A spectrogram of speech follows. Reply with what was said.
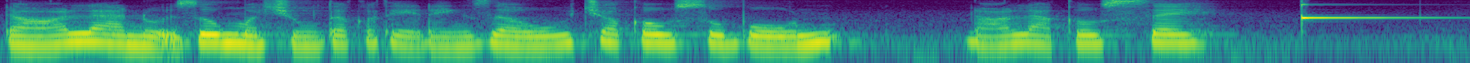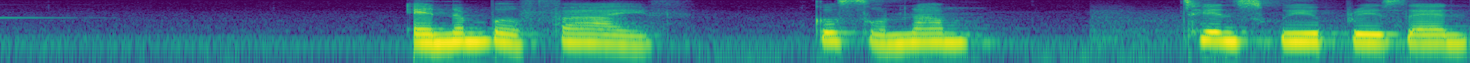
Đó là nội dung mà chúng ta có thể đánh dấu cho câu số 4, đó là câu C. And number 5, câu số 5. Teens will present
